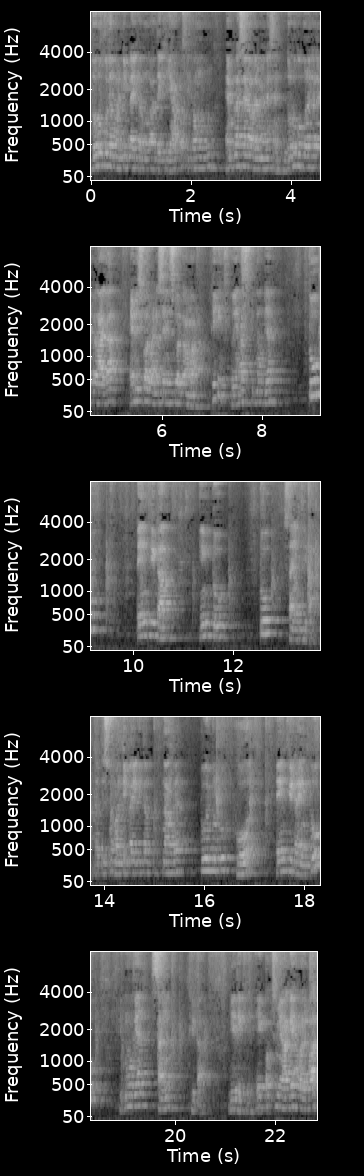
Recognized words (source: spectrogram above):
दोनों को जब मल्टीप्लाई करूँगा, देखिए यहाँ पर लिखा हूँ। एम प्लस एन और एम माइनस एन दोनों को गुना करने पर आएगा M square minus N square का मान। ठीक है तो यहाँ से कितना हो गया? Two tan theta into two sine theta जब इसको मल्टीप्लाई कितना हो गया? Two into two four tan theta into कितना हो गया? साइन थीटा ये देखिए, एक पक्ष में आ गया हमारे पास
